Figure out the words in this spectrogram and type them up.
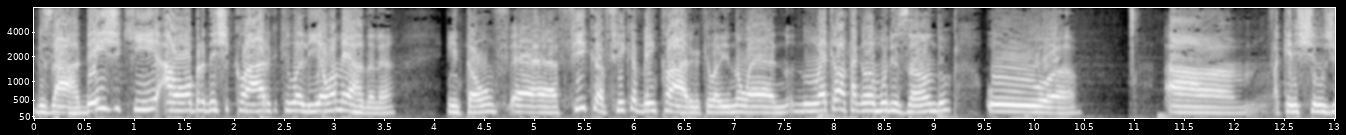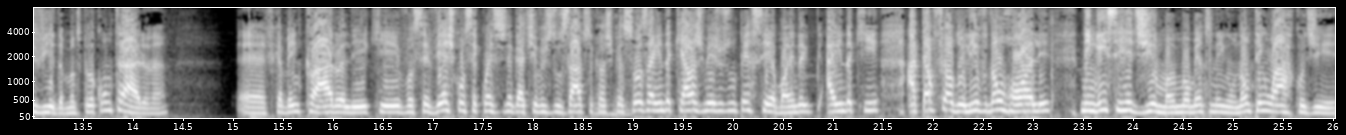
Bizarra, desde que a obra deixe claro que aquilo ali é uma merda, né? Então é, fica, fica bem claro que aquilo ali não é. Não é que ela tá glamorizando o. A, aquele estilo de vida, muito pelo contrário, né? É, fica bem claro ali que você vê as consequências negativas dos atos daquelas uhum. pessoas, ainda que elas mesmas não percebam, ainda, ainda que até o final do livro não role, ninguém se redima em momento nenhum, não tem um arco de,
